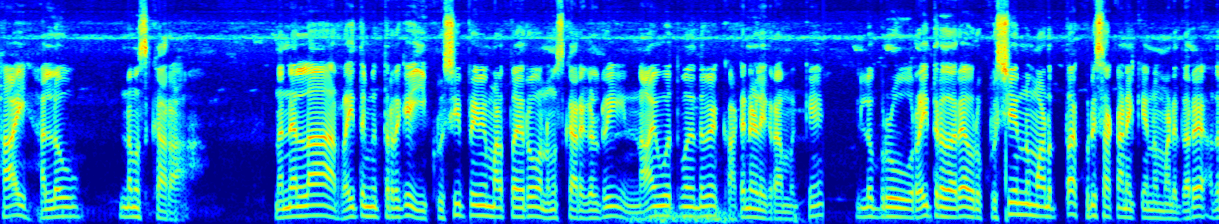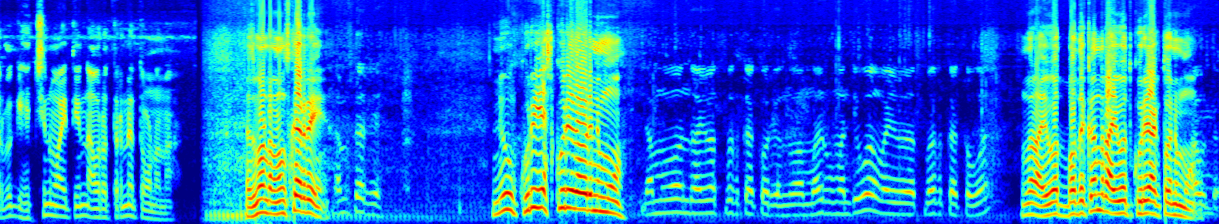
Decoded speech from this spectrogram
ಹಾಯ್ ಹಲೋ ನಮಸ್ಕಾರ. ನನ್ನೆಲ್ಲ ರೈತ ಮಿತ್ರರಿಗೆ ಈ ಕೃಷಿ ಪ್ರೇಮಿ ಮಾಡ್ತಾ ಇರೋ ನಮಸ್ಕಾರಗಳು ರೀ ನಾವು ಇವತ್ತು ಬಂದಿದ್ದೇವೆ ಕಾಟನಹಳ್ಳಿ ಗ್ರಾಮಕ್ಕೆ. ಇಲ್ಲೊಬ್ಬರು ರೈತರಿದ್ದಾರೆ ಅವರು ಕೃಷಿಯನ್ನು ಮಾಡುತ್ತಾ ಕುರಿ ಸಾಕಾಣಿಕೆಯನ್ನು ಮಾಡಿದ್ದಾರೆ. ಅದ್ರ ಬಗ್ಗೆ ಹೆಚ್ಚಿನ ಮಾಹಿತಿಯನ್ನು ಅವ್ರ ಹತ್ರನೇ ತೊಗೊಳೋಣ ಯಜಮಾನ್ರ ನಮಸ್ಕಾರ ರೀ ನಮಸ್ಕಾರ ರೀ ನೀವು ಕುರಿ ಎಷ್ಟು ಕುರಿ ಇದಾವ್ರಿ ನಿಮ್ಮ ನಮ್ಮ ಒಂದು ಐವತ್ತು ಬದಕ ಹಾಕವ್ ರೀ ಒಂದು ಮೂರು ಮಂದಿವು ಐವತ್ತು ಬದಕ ಹಾಕವು. ಅಂದ್ರೆ ಐವತ್ತು ಬದಕಂದ್ರೆ ಐವತ್ತು ಕುರಿ ಆಗ್ತಾವೆ ನಿಮ್ಮ ಹೌದು.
